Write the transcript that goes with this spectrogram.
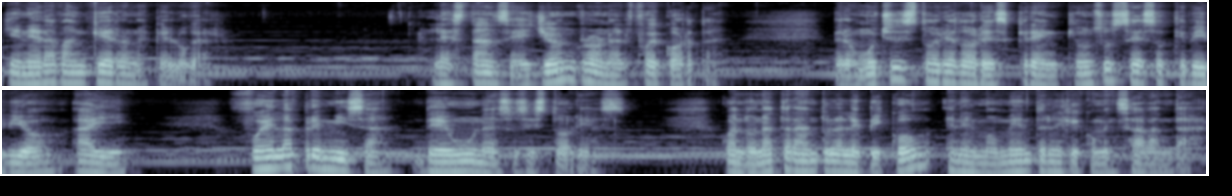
quien era banquero en aquel lugar. La estancia de John Ronald fue corta, pero muchos historiadores creen que un suceso que vivió ahí fue la premisa de una de sus historias, cuando una tarántula le picó en el momento en el que comenzaba a andar.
